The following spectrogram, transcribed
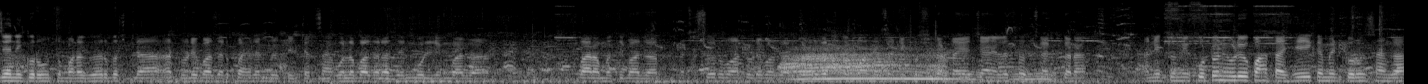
जेणेकरून तुम्हाला घर बसल्या आठवडे बाजार पाहायला मिळतील. त्यात सांगोला बाजार असेल मोल्लिंग बाजार बारामती बाजार सर्व आठवडे बाजार घर बसल्या पाहण्यासाठी कृषी करता या चॅनलला सबस्क्राईब करा. आणि तुम्ही कुठून व्हिडिओ पाहता हे कमेंट करून सांगा.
